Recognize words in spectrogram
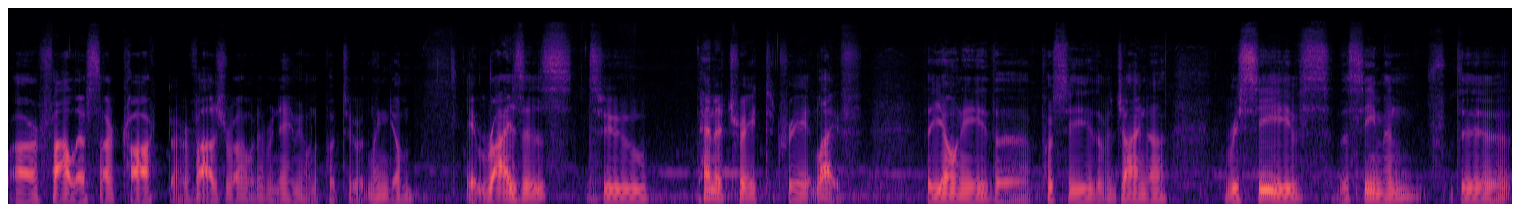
our phallus, our cock, our vajra, whatever name you want to put to it, lingam, it rises to penetrate to create life. The yoni, the pussy, the vagina, receives the semen, the,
